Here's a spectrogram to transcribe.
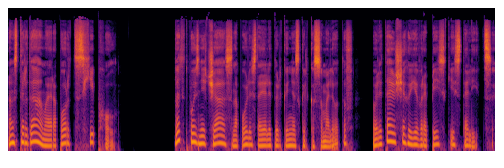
Амстердам, аэропорт Схипхолл. В этот поздний час на поле стояли только несколько самолетов, вылетающих в европейские столицы.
